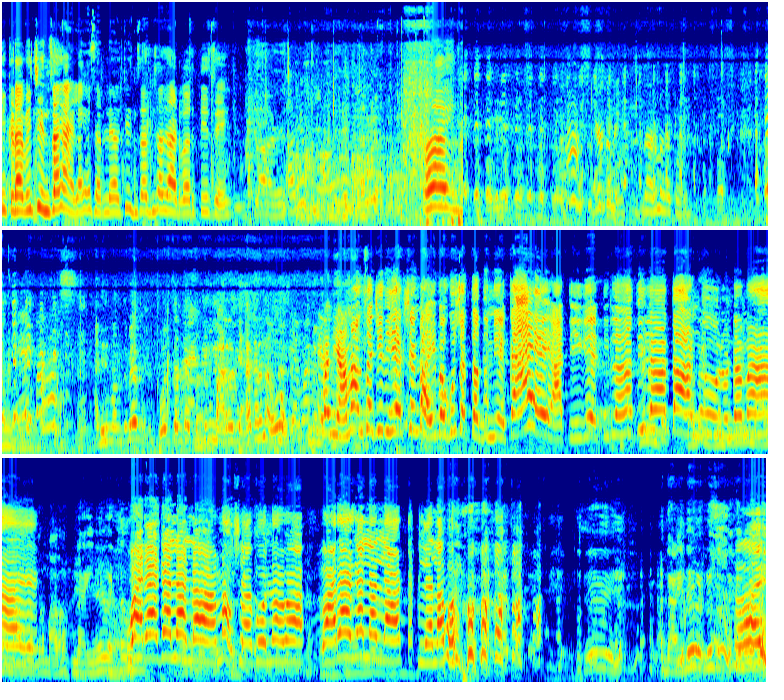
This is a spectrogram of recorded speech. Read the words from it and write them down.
इकडे आम्ही चिंचा खायला घसरले चिंचांच्या झाडवरतीच आहे. ओय. आणि मग तुम्ही बोल चालता, तुम्ही मारा ह्या करा ना हो पण या माणसाची रिएक्शन भाई बघू शकता तुम्ही काय? हाती घे तिला तिला तांदूळ माय वारा गालाला मावशा बोलावा वारा गालाला टकल्याला बोलवा हाय.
